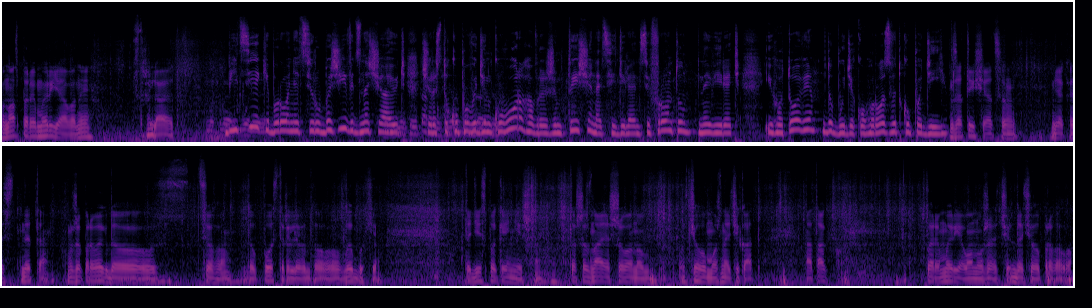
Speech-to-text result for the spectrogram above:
У нас перемир'я, а вони стріляють. Бійці, які боронять ці рубежі, відзначають, через таку поведінку ворога в режим тиші на цій ділянці фронту не вірять і готові до будь-якого розвитку подій. Затища це якось не те. Вже привик до цього, до пострілів, до вибухів. Тоді спокійніше. Тому що знаєш, що воно чого можна чекати. А так перемир'я воно вже до чого привело.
